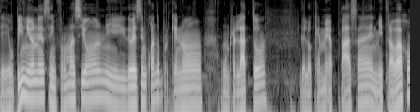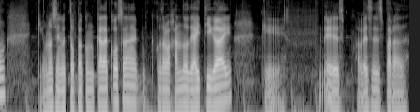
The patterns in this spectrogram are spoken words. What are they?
de opiniones e información y de vez en cuando, ¿por qué no? Un relato de lo que me pasa en mi trabajo que uno se topa con cada cosa trabajando de IT guy que es a veces para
